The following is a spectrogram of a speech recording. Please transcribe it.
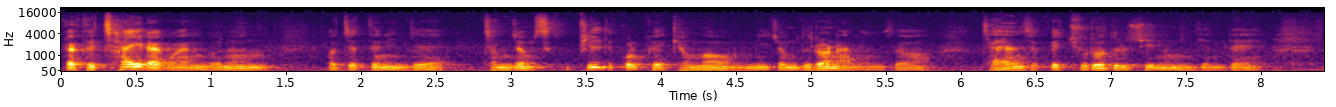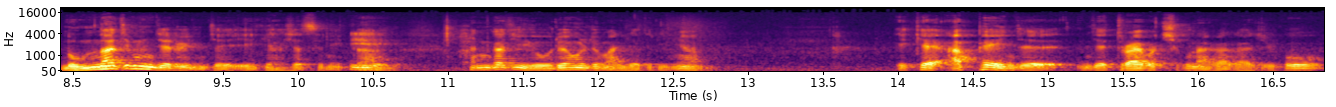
그러니까 그 차이라고 하는 거는 어쨌든 이제 점점 스- 필드 골프의 경험이 좀 늘어나면서 자연스럽게 줄어들 수 있는 문제인데 높낮이 문제를 이제 얘기하셨으니까 예. 한 가지 요령을 좀 알려드리면 이렇게 앞에 이제 이제 드라이버 치고 나가가지고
